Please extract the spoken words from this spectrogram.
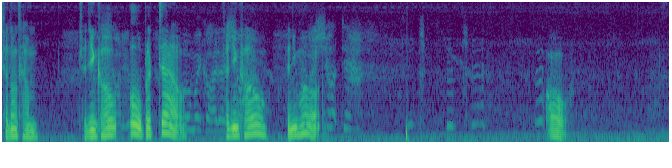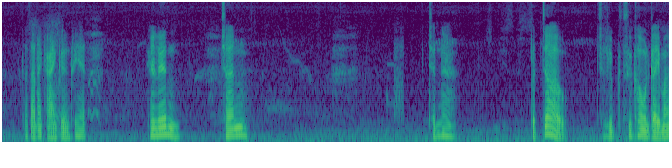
ฉันต้องทำ ฉันยิงเขา โอ้ พระเจ้า ฉันยิงเขา ฉันยิงพ่อ โอ้สถานการณ์เกินเครียด เฮเลน ฉัน ฉันน่ะพระเจ้า ฉันลืมซื้อข้าวมันไก่มา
